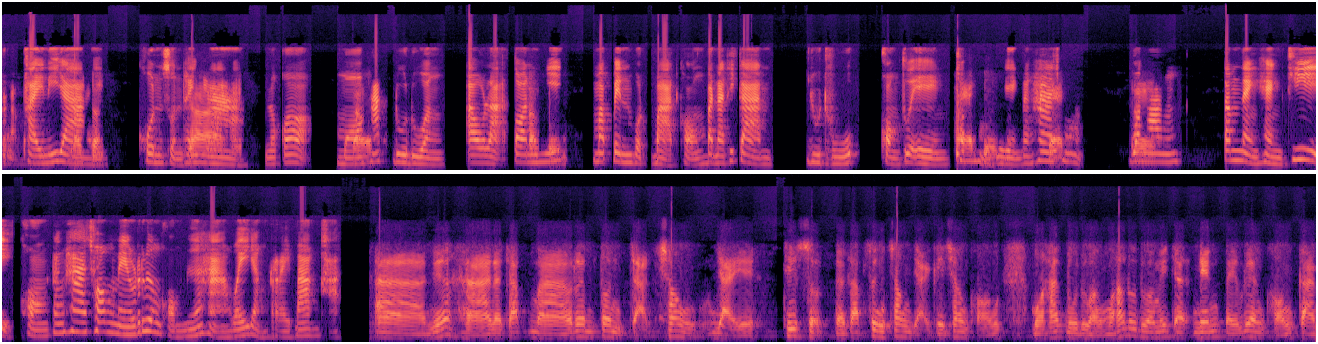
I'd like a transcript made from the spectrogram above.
ประภัยนิยาย คนสนทนาแล้วก็หมอฮักดูดวง เอาละตอนนี้มาเป็นบทบาทของบรรณาธิการ YouTube ของตัวเองช่องของตัวเองทั้งห้าช่องวางตำแหน่งแห่งที่ของทั้งห้าช่องในเรื่องของเนื้อหาไว้อย่างไรบ้างคะอ่าเนื้อหานะครับมาเริ่มต้นจากช่องใหญ่ ที่สุดนะครับ ซึ่งช่องใหญ่คือช่องของโมฮักดูดวงโมฮักดูดวงนี้จะเน้นไปเรื่องของการ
